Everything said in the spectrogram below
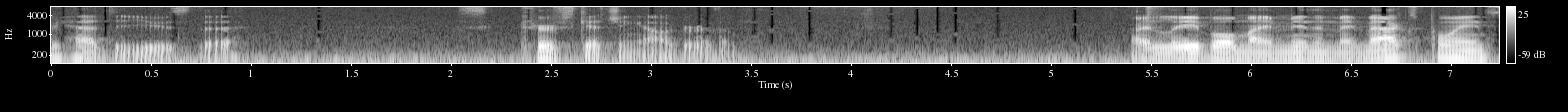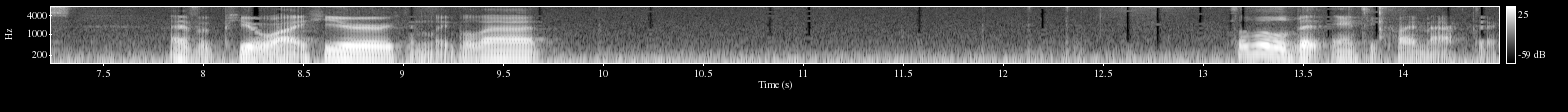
We had to use the curve sketching algorithm. I label my min and my max points. I have a POI here, you can label that. It's a little bit anticlimactic,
